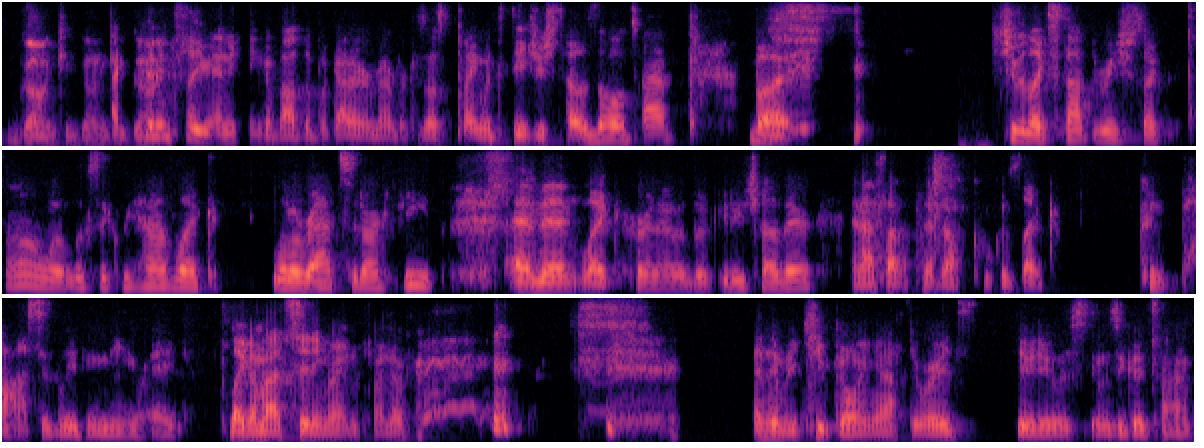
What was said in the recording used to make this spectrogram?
keep going. Keep going. I Keep going. I couldn't tell you anything about the book. I don't remember because I was playing with the teacher's toes the whole time. But she would like stop the reading. She's like, "Oh, well, it looks like we have like little rats at our feet." And then like her and I would look at each other, and I thought it played off cool because like couldn't possibly be me, right? Like I'm not sitting right in front of her. and then we keep going afterwards, dude. It was it was a good time.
